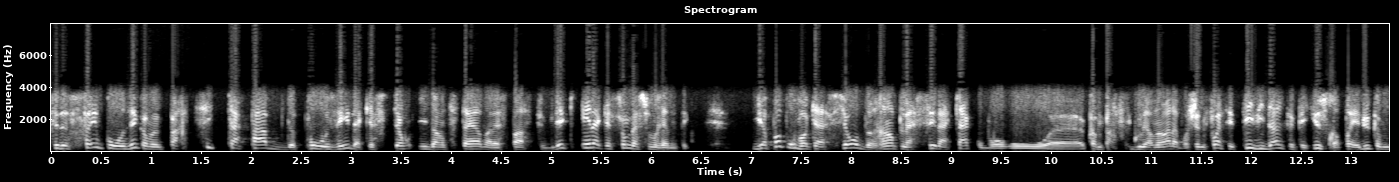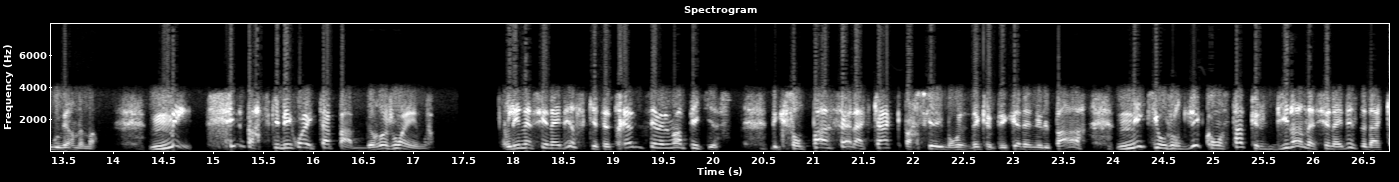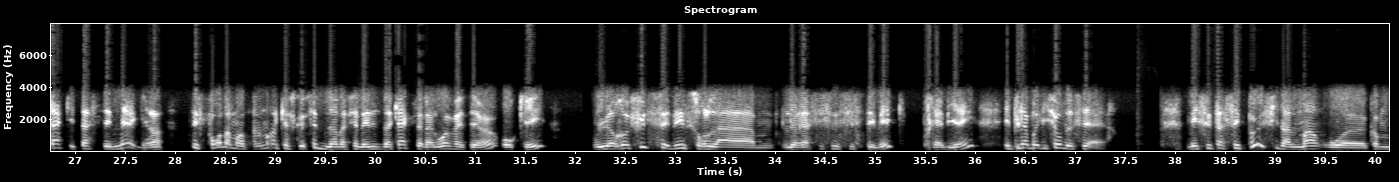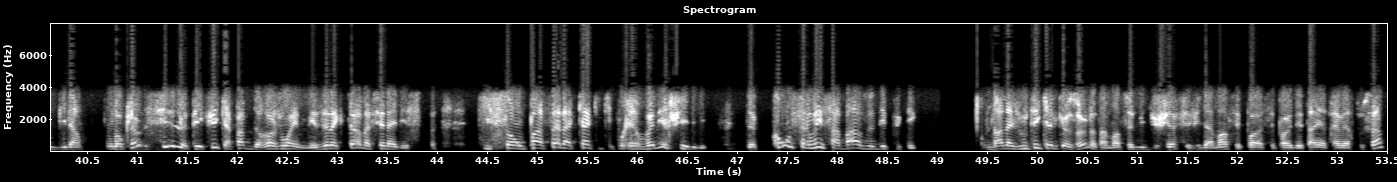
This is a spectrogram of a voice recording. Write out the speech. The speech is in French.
c'est de s'imposer comme un parti capable de poser la question identitaire dans l'espace public et la question de la souveraineté. Il n'y a pas pour vocation de remplacer la CAQ au, au, euh, comme parti gouvernement la prochaine fois. C'est évident que le PQ ne sera pas élu comme gouvernement. Mais si le Parti québécois est capable de rejoindre les nationalistes qui étaient traditionnellement péquistes, mais qui sont passés à la CAQ parce que bon, se disaient que le PQ allait nulle part, mais qui aujourd'hui constatent que le bilan nationaliste de la CAQ est assez maigre. hein. C'est fondamentalement, qu'est-ce que c'est le bilan nationaliste de la CAQ? C'est la loi 21, OK. Le refus de céder sur la, le racisme systémique, très bien. Et puis l'abolition de CR. Mais c'est assez peu, finalement, euh, comme bilan. Donc là, si le PQ est capable de rejoindre les électeurs nationalistes qui sont passés à la CAQ et qui pourraient revenir chez lui, de conserver sa base de députés, d'en ajouter quelques-uns, notamment celui du chef, évidemment, c'est pas pas un détail à travers tout ça.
